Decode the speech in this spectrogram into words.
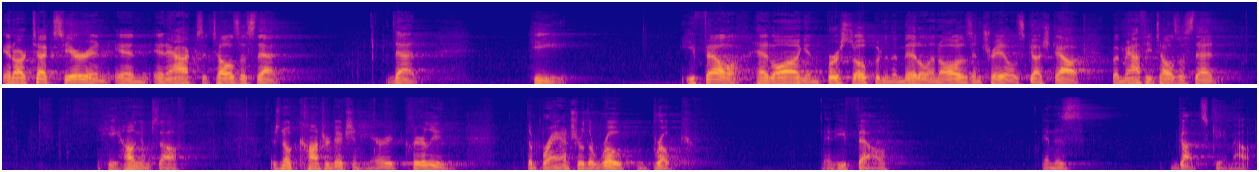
in our text here in, in, in Acts, it tells us that, that he, he fell headlong and burst open in the middle, and all his entrails gushed out. But Matthew tells us that he hung himself. There's no contradiction here. Clearly, the branch or the rope broke, and he fell, and his guts came out.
